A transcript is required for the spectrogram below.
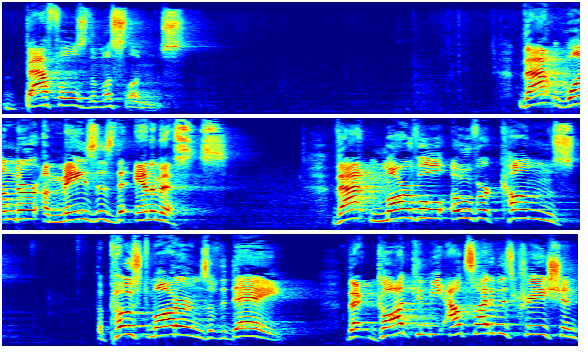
baffles the Muslims. That wonder amazes the animists. That marvel overcomes the postmoderns of the day. That God can be outside of his creation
